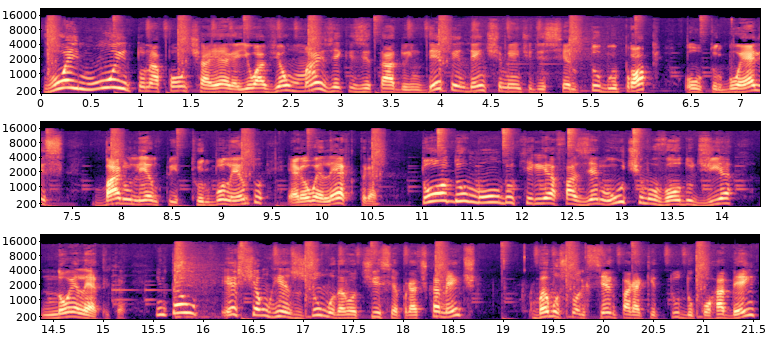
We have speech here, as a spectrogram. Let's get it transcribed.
Voei muito na ponte aérea e o avião mais requisitado, independentemente de ser turboprop ou turbohélice, barulhento e turbulento, era o Electra. Todo mundo queria fazer o último voo do dia no Elétrica. Então, este é um resumo da notícia praticamente. Vamos torcer para que tudo corra bem.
